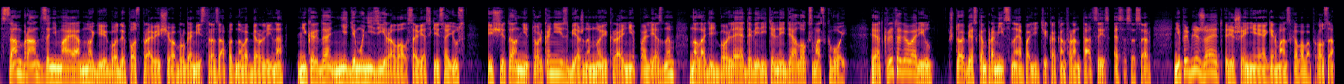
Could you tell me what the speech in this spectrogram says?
Сам Брандт, занимая многие годы пост правящего бургомистра Западного Берлина, никогда не демонизировал Советский Союз и считал не только неизбежным, но и крайне полезным наладить более доверительный диалог с Москвой и открыто говорил, что бескомпромиссная политика конфронтации с СССР не приближает решения германского вопроса,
